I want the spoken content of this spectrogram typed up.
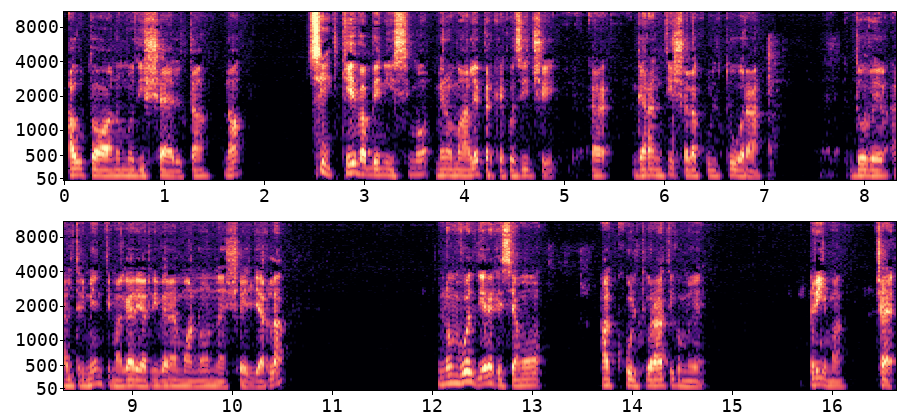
autonomo, di scelta, no? Sì, Che va benissimo, meno male, perché così ci eh, garantisce la cultura eh, dove altrimenti magari arriveremo a non sceglierla. Non vuol dire che siamo acculturati come prima, cioè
